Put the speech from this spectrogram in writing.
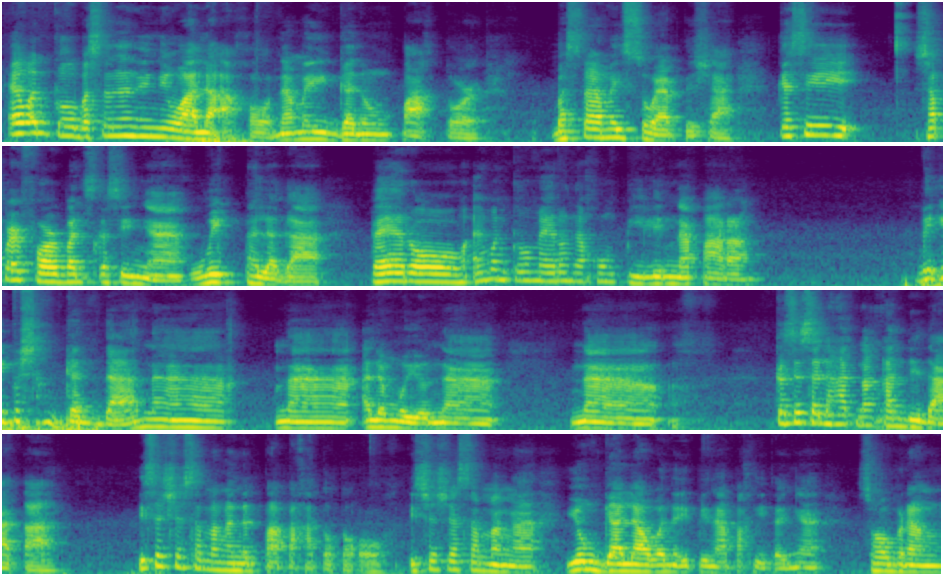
Ewan ko, basta naniniwala ako na may ganong factor. Basta may swerte siya. Kasi sa performance kasi niya, weak talaga. Pero, ewan ko, meron akong feeling na parang may iba siyang ganda na na alam mo yun na na kasi sa lahat ng kandidata, isa siya sa mga nagpapakatotoo. Isa siya sa mga, yung galawan na ipinapakita niya, sobrang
